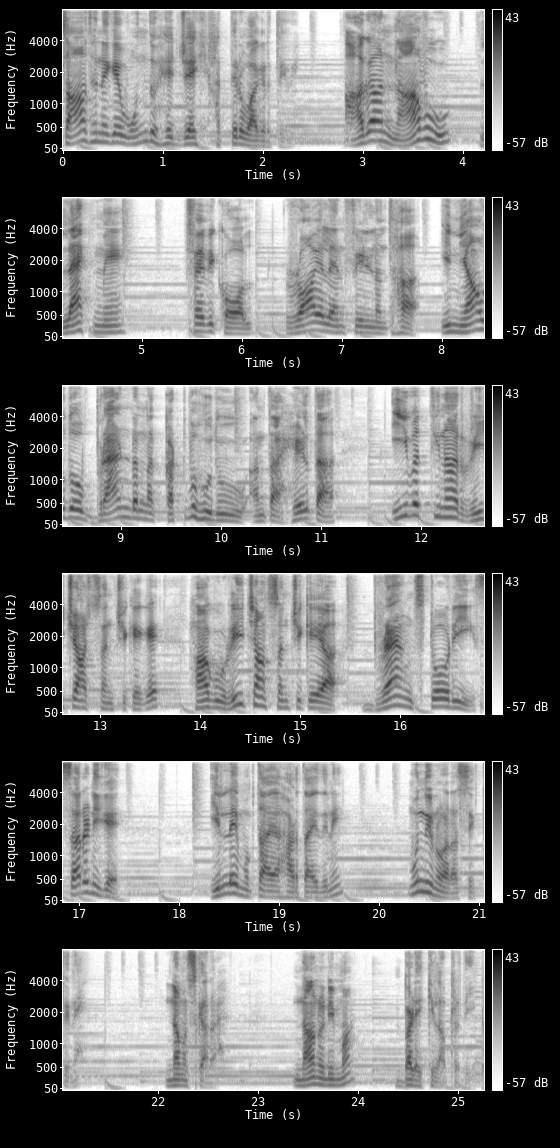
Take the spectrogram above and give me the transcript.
ಸಾಧನೆಗೆ ಒಂದು ಹೆಜ್ಜೆ ಹತ್ತಿರವಾಗಿರ್ತೀವಿ. ಆಗ ನಾವು ಲ್ಯಾಕ್ಮೆ, ಫೆವಿಕಾಲ್, ರಾಯಲ್ ಎನ್ಫೀಲ್ಡ್ನಂತಹ ಇನ್ಯಾವುದೋ ಬ್ರ್ಯಾಂಡನ್ನು ಕಟ್ಟಬಹುದು ಅಂತ ಹೇಳ್ತಾ ಇವತ್ತಿನ ರೀಚಾರ್ಜ್ ಸಂಚಿಕೆಗೆ ಹಾಗೂ ರೀಚಾರ್ಜ್ ಸಂಚಿಕೆಯ ಬ್ರ್ಯಾಂಡ್ ಸ್ಟೋರಿ ಸರಣಿಗೆ ಇಲ್ಲೇ ಮುಕ್ತಾಯ ಹಾಡ್ತಾ ಇದ್ದೀನಿ. ಮುಂದಿನ ವಾರ ಸಿಗ್ತೀನಿ. ನಮಸ್ಕಾರ. ನಾನು ನಿಮ್ಮ ಬಡಕಿಲಾ ಪ್ರದೀಪ್.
